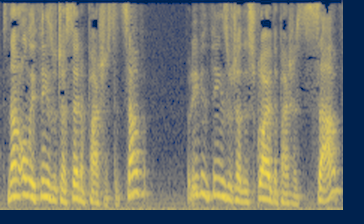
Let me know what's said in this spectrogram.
It's not only things which are said in Parshas Tzav, but even things which are described in Parshas Tzav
